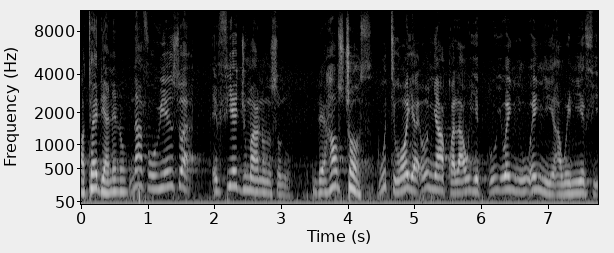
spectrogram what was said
Watɔ aduane no na afɔ owie nso a efie adwuma no nso no the house chores. Wote hɔ yɛ wonya akwalaa woyɛ wanyi wanyi awani afi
